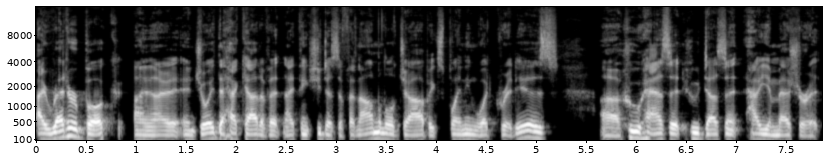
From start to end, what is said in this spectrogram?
I read her book and I enjoyed the heck out of it. And I think she does a phenomenal job explaining what grit is, uh, who has it, who doesn't, how you measure it.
